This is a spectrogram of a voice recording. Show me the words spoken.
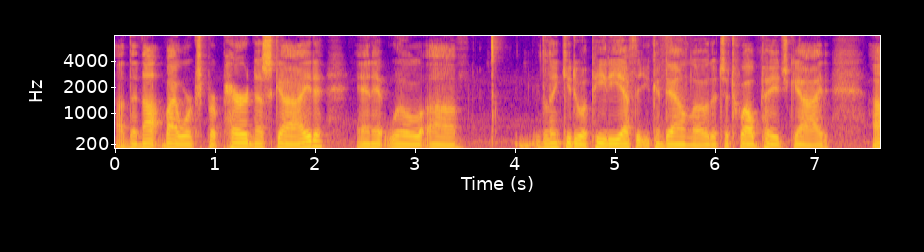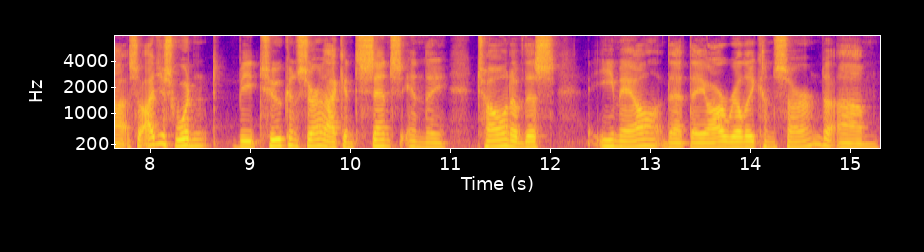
uh, the Not by Works preparedness guide, and it will uh, link you to a PDF that you can download. It's a 12 page guide. Uh, so I just wouldn't be too concerned. I can sense in the tone of this email that they are really concerned. Um,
